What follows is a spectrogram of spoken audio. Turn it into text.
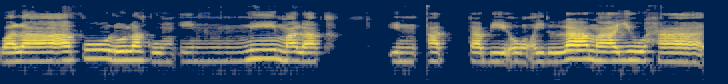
wala aqulu lakum inni malak in attabi'u illa ma yuha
